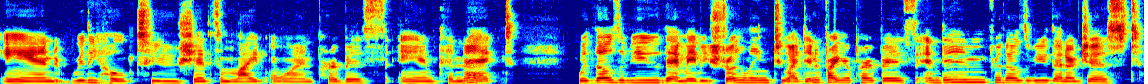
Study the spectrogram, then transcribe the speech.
and really hope to shed some light on purpose and connect with those of you that may be struggling to identify your purpose, and then for those of you that are just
